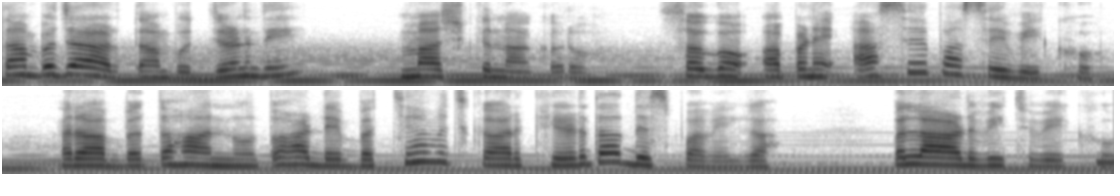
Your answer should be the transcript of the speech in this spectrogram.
ਤਾਂ ਬੁਝਾਰਤਾਂ ਬੁੱਝਣ ਦੀ ਮਸ਼ਕ ਨਾ ਕਰੋ। ਸਗੋਂ ਆਪਣੇ ਆਸੇ-ਪਾਸੇ ਵੇਖੋ। ਰੱਬ ਤੁਹਾਨੂੰ ਤੁਹਾਡੇ ਬੱਚਿਆਂ ਵਿਚਕਾਰ ਖੇਡਦਾ ਦਿਸ ਪਵੇਗਾ। ਪਲਾੜ ਵਿੱਚ ਵੇਖੋ,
